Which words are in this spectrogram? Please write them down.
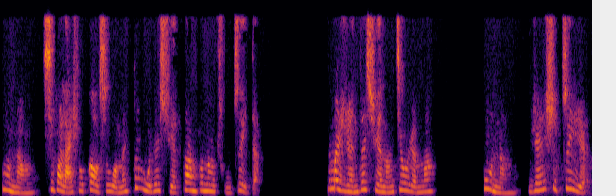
不能，希伯来书告诉我们，动物的血断不能除罪的。那么人的血能救人吗？不能，人是罪人，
